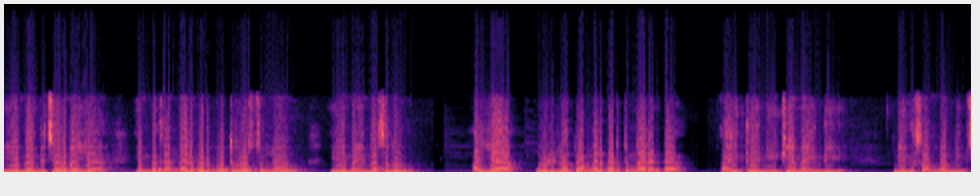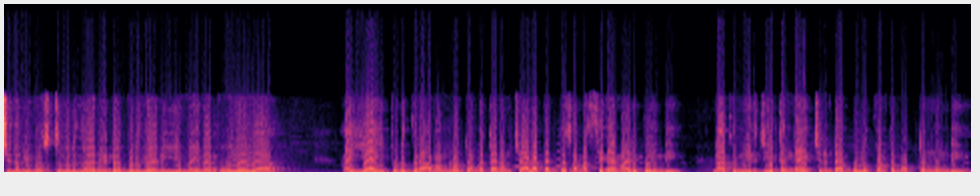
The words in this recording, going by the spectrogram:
ఏమైంది చలమయ్యా? ఇంత కంగారు పడిపోతూ వస్తున్నావు. ఏమైంది అసలు? అయ్యా ఊరిలో దొంగలు పడుతున్నారంట. అయితే నీకేమైంది? నీకు సంబంధించినవి వస్తువులు గాని డబ్బులు గాని ఏమైనా పోయాయా? అయ్యా ఇప్పుడు గ్రామంలో దొంగతనం చాలా పెద్ద సమస్యగా మారిపోయింది. నాకు మీరు జీతంగా ఇచ్చిన డబ్బులు కొంత మొత్తం ఉంది.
